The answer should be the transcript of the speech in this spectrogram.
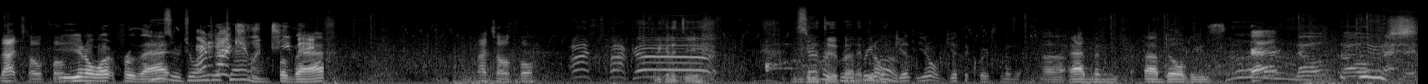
that tofu. You know what? For that, User joined your channel. for that, That tofu. What are you gonna do? What are you gonna do about it? You don't get you don't get the Quicksman uh, admin uh, abilities. Uh, no, no, that's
